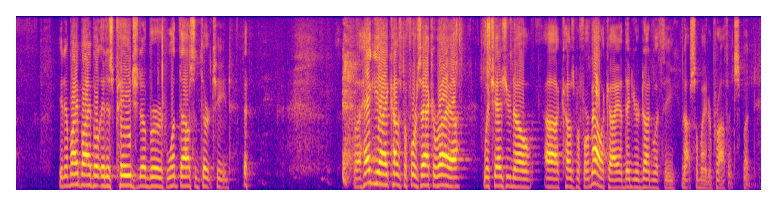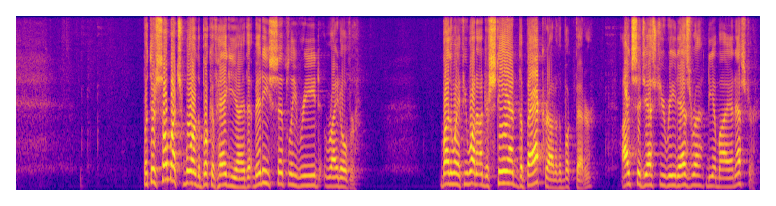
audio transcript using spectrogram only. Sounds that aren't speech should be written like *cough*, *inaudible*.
And in my Bible, it is page number 1013. uh, *laughs* Haggai comes before Zechariah, which, as you know, uh, comes before Malachi, and then you're done with the not so minor prophets. But, but there's so much more in the book of Haggai that many simply read right over. By the way, if you want to understand the background of the book better, I'd suggest you read Ezra, Nehemiah, and Esther,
